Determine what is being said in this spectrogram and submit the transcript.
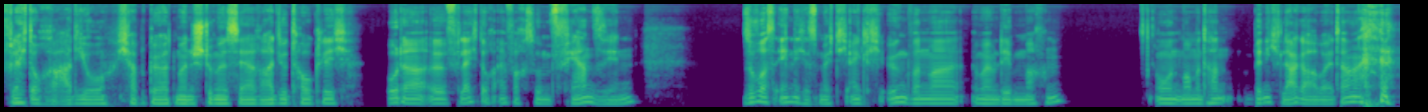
vielleicht auch Radio. Ich habe gehört, meine Stimme ist sehr radiotauglich. Oder, äh, vielleicht auch einfach so im Fernsehen. So was Ähnliches möchte ich eigentlich irgendwann mal in meinem Leben machen. Und momentan bin ich Lagerarbeiter.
